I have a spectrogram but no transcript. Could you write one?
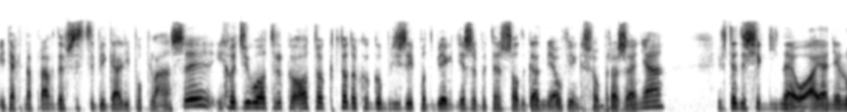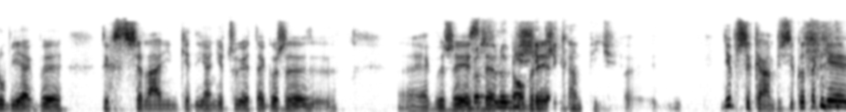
I tak naprawdę wszyscy biegali po planszy i chodziło tylko o to, kto do kogo bliżej podbiegnie, żeby ten shotgun miał większe obrażenia i wtedy się ginęło, a ja nie lubię jakby tych strzelanin, kiedy ja nie czuję tego, że e, jakby, że Po jestem dobry się przykampić. nie przykampić, tylko takie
